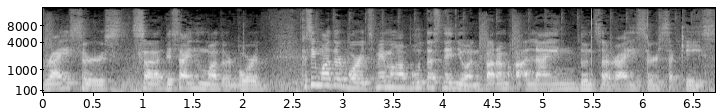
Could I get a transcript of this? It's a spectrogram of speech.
risers sa design ng motherboard. Kasi motherboards, may mga butas din yon para maka-align dun sa riser sa case.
